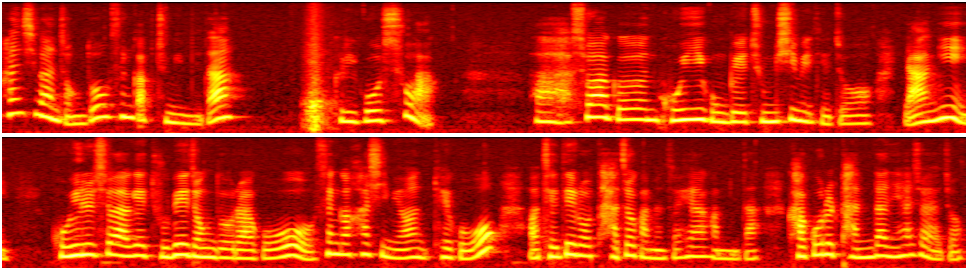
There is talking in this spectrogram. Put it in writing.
1시간 정도 생각 중입니다. 그리고 수학. 아, 수학은 고2 공부의 중심이 되죠. 양이 고1 수학의 두 배 정도라고 생각하시면 되고 어, 제대로 다져가면서 해야 합니다. 각오를 단단히 하셔야죠.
